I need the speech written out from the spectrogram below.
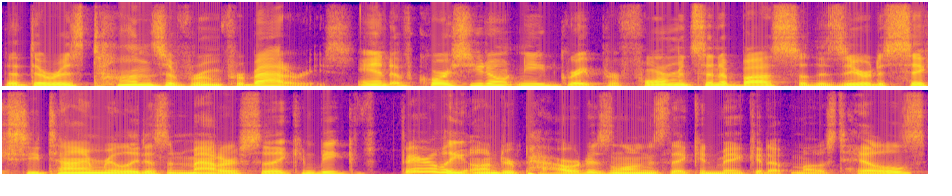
that there is tons of room for batteries. And of course, you don't need great performance in a bus, so the 0 to 60 time really doesn't matter. So they can be fairly underpowered as long as they can make it up most hills.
